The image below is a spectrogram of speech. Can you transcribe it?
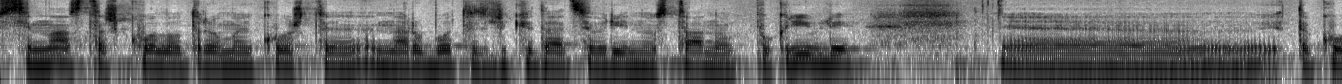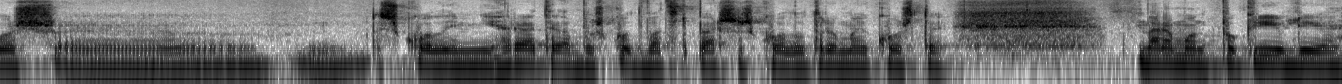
17 школа отримує кошти на роботи з ліквідації аварійного стану покрівлі. Е, Також е, школа імені Грети або 21 школа отримує кошти на ремонт покрівлі.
